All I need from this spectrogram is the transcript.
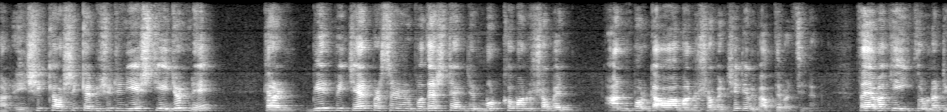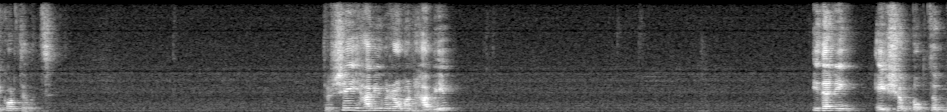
আর এই শিক্ষা অশিক্ষার বিষয়টি নিয়ে এসেছি এই জন্যে, কারণ বিএনপি চেয়ারপারসনের উপদেষ্টা একজন মূর্খ মানুষ হবেন, আনপর গাওয়া মানুষ হবেন, সেটা আমি ভাবতে পারছি না। তাই আমাকে এই তুলনাটি করতে হচ্ছে। তো সেই হাবিবুর রহমান হাবিব ইদানিং এইসব বক্তব্য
